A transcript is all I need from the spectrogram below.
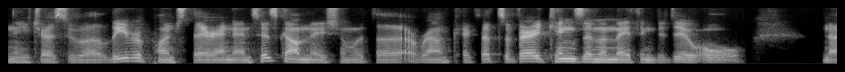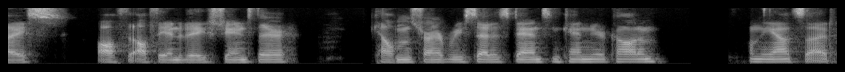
And he tries to uh, lever punch there and ends his combination with a, a round kick. That's a very King's MMA thing to do. Oh, nice off the, off the end of the exchange there. Kelvin's trying to reset his stance, and Cannonier caught him on the outside.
